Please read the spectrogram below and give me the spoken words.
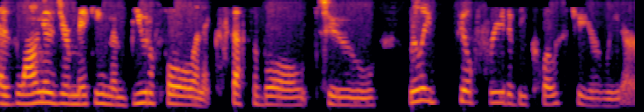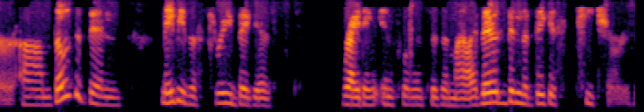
as long as you're making them beautiful and accessible to really feel free to be close to your reader. Um, those have been maybe the three biggest writing influences in my life. They've been the biggest teachers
